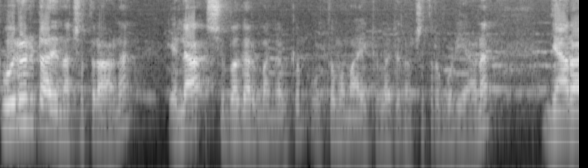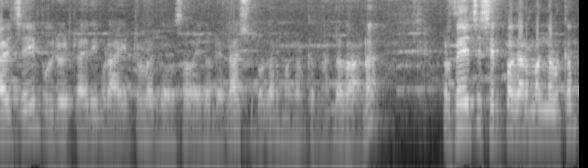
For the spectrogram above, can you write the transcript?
പൂരൂരുട്ടാതി നക്ഷത്രമാണ് എല്ലാ ശുഭകർമ്മങ്ങൾക്കും ഉത്തമമായിട്ടുള്ളൊരു നക്ഷത്രം കൂടിയാണ്. ഞായറാഴ്ചയും പൂരോട്ടായും കൂടെ ആയിട്ടുള്ള ഒരു ദിവസമായതുകൊണ്ട് എല്ലാ ശുഭകർമ്മങ്ങൾക്കും നല്ലതാണ്. പ്രത്യേകിച്ച് ശില്പകർമ്മങ്ങൾക്കും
